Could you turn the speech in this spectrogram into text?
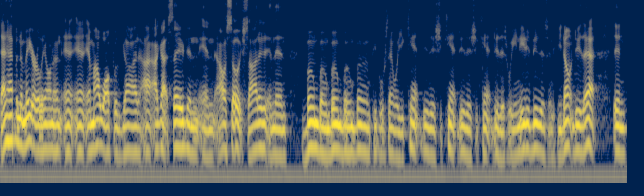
that happened to me early on in, in, in my walk with God. I, I, got saved and, and I was so excited, and then boom, boom, boom, boom, boom. People were saying, well, you can't do this, you can't do this, you can't do this. Well, you need to do this. And if you don't do that, then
